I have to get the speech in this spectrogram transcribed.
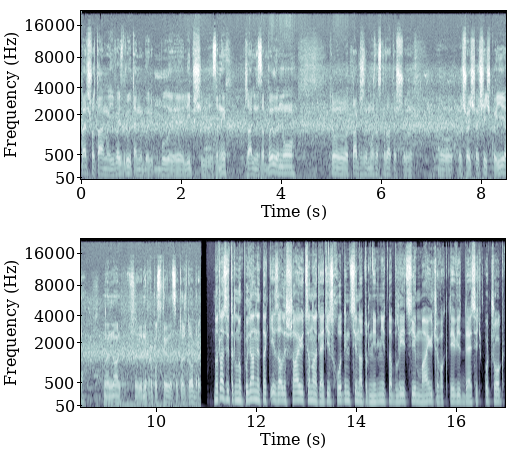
першого тайму і весь другий тайм були- були ліпші за них. Жаль, не забили. Ну то також можна сказати, що оч- очечко є, 0-0, не пропустили, це теж добре. Наразі тернополяни так і залишаються на третій сходинці на турнірній таблиці, маючи в активі 10 очок.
